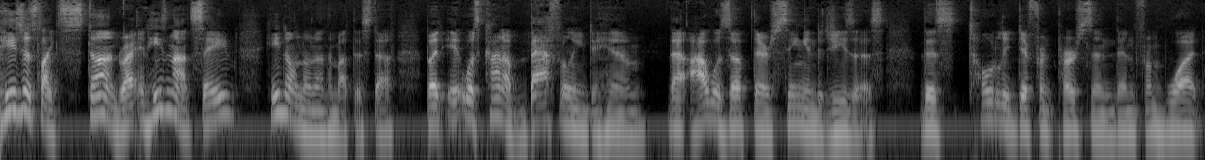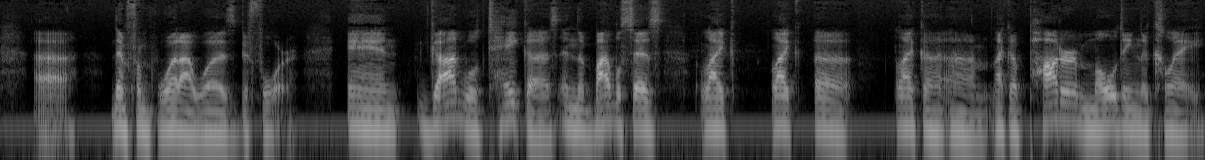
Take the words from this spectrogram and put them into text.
he's just like stunned, right? And he's not saved. He don't know nothing about this stuff. But it was kind of baffling to him that I was up there singing to Jesus, this totally different person than from what uh, than from what I was before. And God will take us, and the Bible says, like like a like a um, like a potter molding the clay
